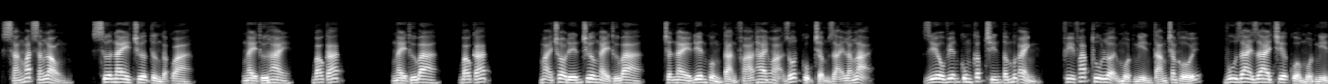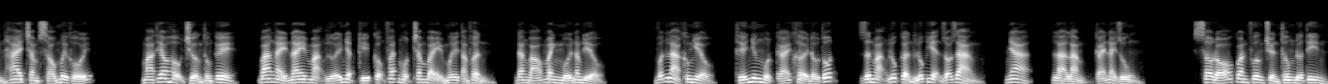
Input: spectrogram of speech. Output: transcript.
sáng mắt sáng lòng, xưa nay chưa từng gặp qua. Ngày thứ hai bao cát. Ngày thứ ba bao cát. Mãi cho đến trưa ngày thứ ba, trận này điên cuồng tàn phá thai họa rốt cục chậm rãi lắng lại. Diêu viên cung cấp chín tấm bức ảnh, phi pháp thu lợi một nghìn tám trăm khối, vu dai dai chia của một nghìn hai trăm sáu mươi khối mà theo hậu trường thống kê ba ngày nay mạng lưới nhật ký cộng phát một trăm bảy mươi tám phần đăng báo manh mối năm điều. Vẫn là không nhiều thế nhưng một cái khởi đầu tốt dân mạng lúc cần lúc hiện rõ ràng nha là làm cái này dùng. Sau đó quan phương truyền thông đưa tin.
